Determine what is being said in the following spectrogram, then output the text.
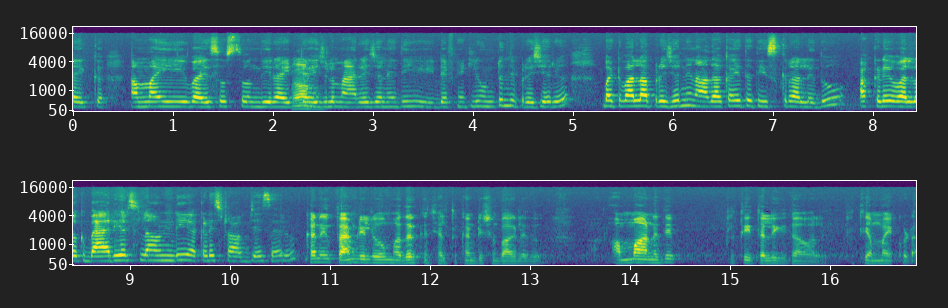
లైక్ అమ్మాయి వయసు వస్తుంది రైట్ ఏజ్లో మ్యారేజ్ అనేది డెఫినెట్లీ ఉంటుంది ప్రెషర్ బట్ వాళ్ళు ఆ ప్రెషర్ని నా దాకా అయితే తీసుకురాలేదు. అక్కడే వాళ్ళు ఒక బ్యారియర్స్లా ఉండి అక్కడే స్టాప్ చేశారు. కానీ ఫ్యామిలీలో మదర్ హెల్త్ కండిషన్ బాగలేదు. అమ్మ అనేది ప్రతి తల్లికి కావాలి ప్రతి అమ్మాయికి కూడా.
